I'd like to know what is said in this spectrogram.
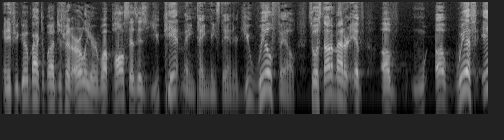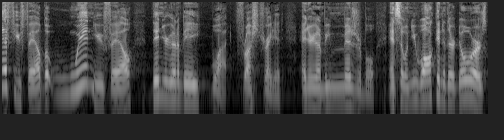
And if you go back to what I just read earlier, what Paul says is you can't maintain these standards. You will fail. So it's not a matter if, of, of with if you fail, but when you fail, then you're going to be what? Frustrated and you're going to be miserable. And so when you walk into their doors,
